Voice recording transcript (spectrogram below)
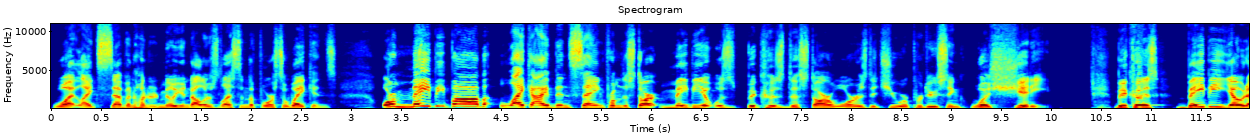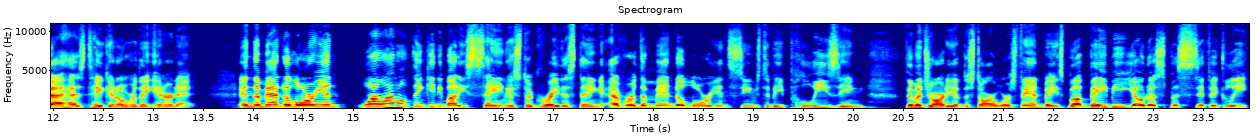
what, like $700 million less than The Force Awakens. Or maybe, Bob, like I've been saying from the start, maybe it was because the Star Wars that you were producing was shitty. Because Baby Yoda has taken over the internet. And The Mandalorian, well, I don't think anybody's saying it's the greatest thing ever. The Mandalorian seems to be pleasing the majority of the Star Wars fan base. But Baby Yoda specifically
